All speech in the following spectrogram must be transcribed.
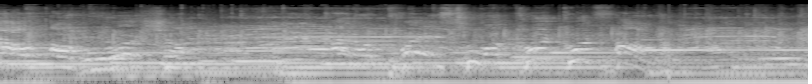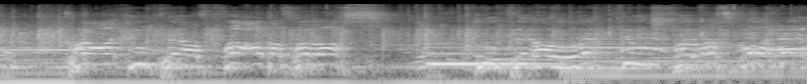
shout of worship and a praise to a good, good Father. God, you've been a father for us. You've been a refuge for us. Go ahead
